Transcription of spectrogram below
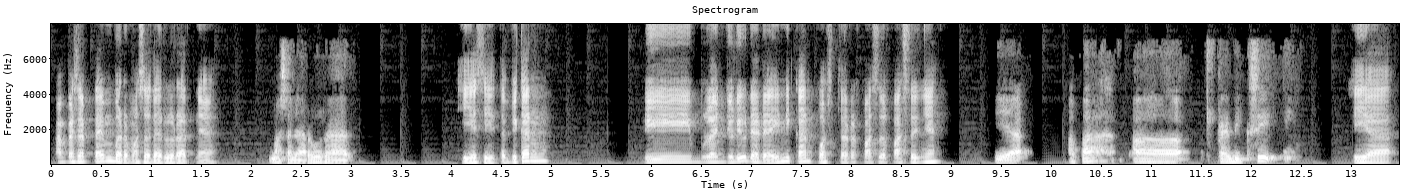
sampai September masa daruratnya. Masa darurat. Iya sih, tapi kan di bulan Juli udah ada ini kan poster fase-fasenya. Iya. Apa eh, prediksi? Iya,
